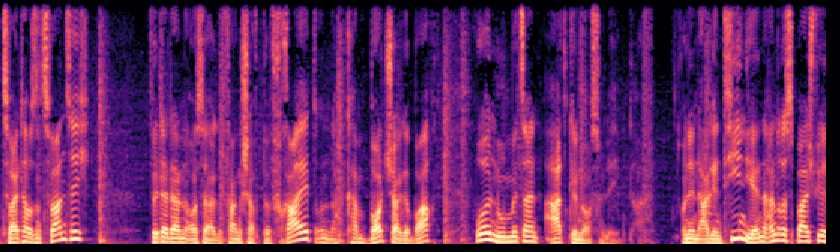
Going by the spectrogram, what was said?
2020 wird er dann aus der Gefangenschaft befreit und nach Kambodscha gebracht, wo er nun mit seinen Artgenossen leben darf. Und in Argentinien, ein anderes Beispiel,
